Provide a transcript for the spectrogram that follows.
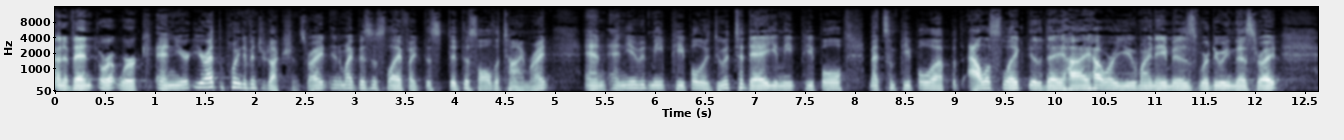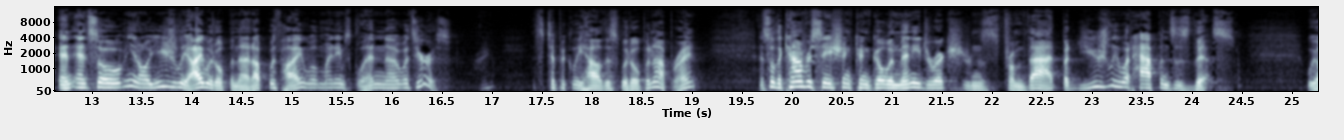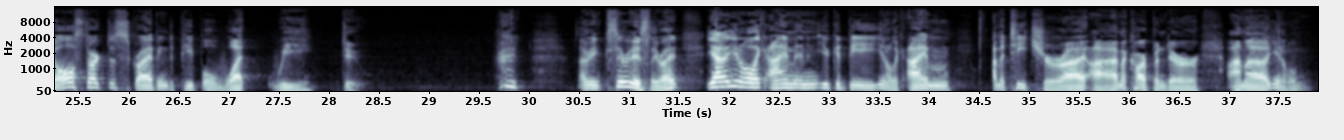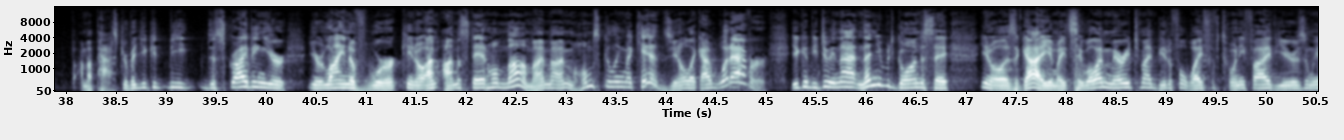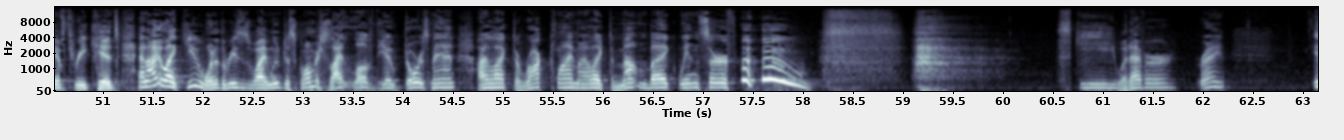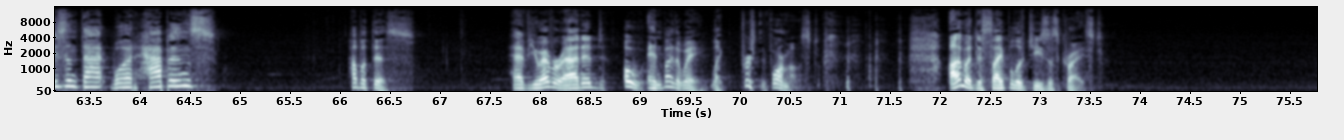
an event or at work, and you're, you're at the point of introductions, right? In my business life, I just did this all the time, right? And, and you would meet people, we do it today, you meet people, met some people up at Alice Lake the other day, hi, how are you? My name is, we're doing this, right? And, and so, you know, usually I would open that up with, hi, well, my name's Glenn, uh, what's yours? Right? It's typically how this would open up, right? And so the conversation can go in many directions from that, but usually what happens is this. We all start describing to people what we do. Right? I mean, seriously, right? Yeah, you know, like I'm in, you could be, you know, like I'm, I'm a teacher, I, I'm a carpenter, I'm a, you know, I'm a pastor, but you could be describing your, your line of work. You know, I'm, I'm a stay at home mom. I'm, I'm homeschooling my kids, you know, like I, whatever. You could be doing that. And then you would go on to say, you know, as a guy, you might say, well, I'm married to my beautiful wife of 25 years and we have three kids. And I like you. One of the reasons why I moved to Squamish is I love the outdoors, man. I like to rock climb. I like to mountain bike, windsurf. Woohoo! whatever, right? Isn't that what happens? How about this? Have you ever added, oh, and by the way, like, first and foremost, I'm a disciple of Jesus Christ.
